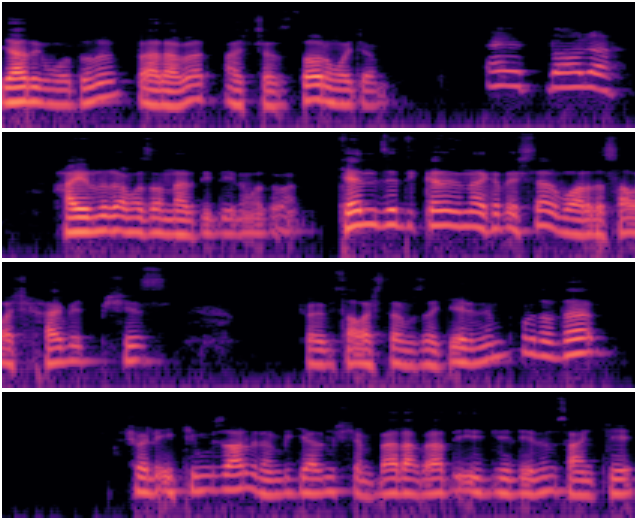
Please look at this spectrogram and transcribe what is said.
yargı modunu beraber açacağız. Doğru mu hocam? Evet doğru. Hayırlı Ramazanlar dileyelim o zaman. Kendinize dikkat edin arkadaşlar. Bu arada savaşı kaybetmişiz. Şöyle bir savaşlarımıza gelelim. Burada da şöyle ekibimiz harbiden bir gelmişken beraber hadi ilgilenelim. Sanki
